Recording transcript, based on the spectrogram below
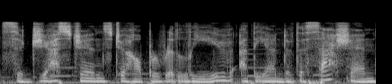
suggestions to help relieve at the end of the session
